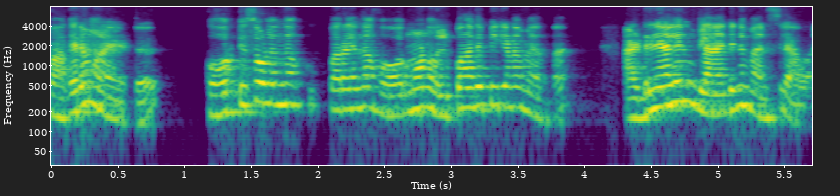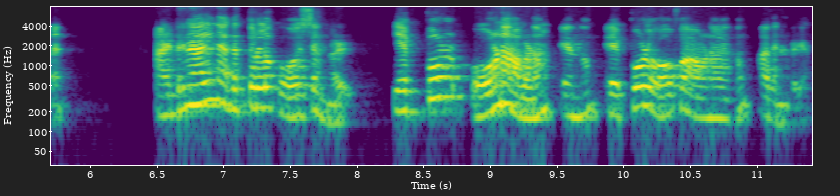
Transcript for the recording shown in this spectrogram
പകരമായിട്ട് കോർട്ടിസോൾ എന്ന് പറയുന്ന ഹോർമോൺ ഉൽപ്പാദിപ്പിക്കണമെന്ന് അഡ്രിനാലിൻ ഗ്ലാൻഡിന് മനസ്സിലാവാൻ അഡ്രിനാലിനകത്തുള്ള കോശങ്ങൾ എപ്പോൾ ഓൺ ആവണം എന്നും എപ്പോൾ ഓഫ് ആവണം എന്നും അതിനറിയാം.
